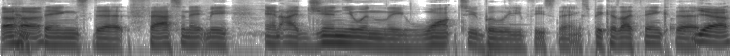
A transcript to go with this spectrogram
Uh-huh. and things that fascinate me, and I genuinely want to believe these things because I think that Yeah,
